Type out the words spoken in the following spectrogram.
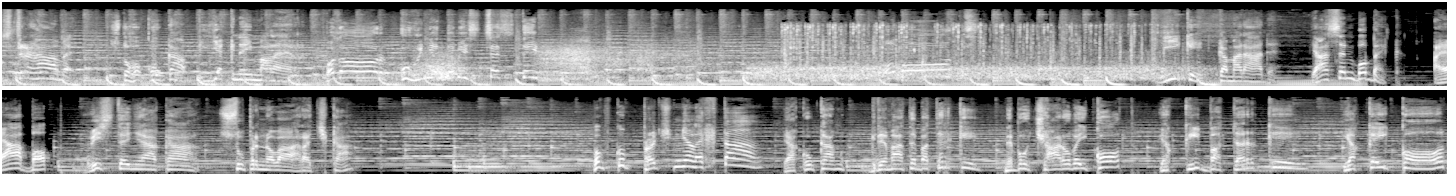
strháme, z toho kouká pěkný malér. Pozor, uhněte mi z cesty. Pomoc! Díky, kamaráde. Já jsem Bobek. A já Bob. Vy jste nějaká supernová hračka? Bobku, proč mě lechtá? Já koukám, kde máte baterky. Nebo čárovej kód. Jaký baterky? Jaký kód?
